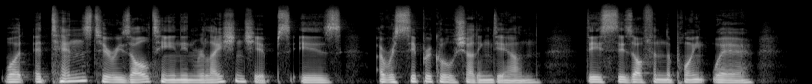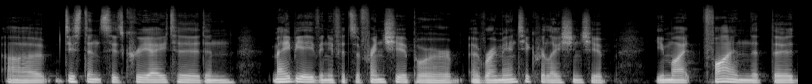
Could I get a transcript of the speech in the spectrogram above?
what it tends to result in in relationships is a reciprocal shutting down. This is often the point where uh, distance is created, and maybe even if it's a friendship or a romantic relationship, you might find that the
